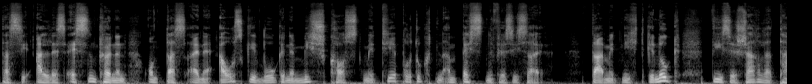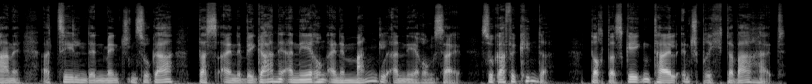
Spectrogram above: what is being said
dass sie alles essen können und dass eine ausgewogene Mischkost mit Tierprodukten am besten für sie sei. Damit nicht genug, diese Scharlatane erzählen den Menschen sogar, dass eine vegane Ernährung eine Mangelernährung sei, sogar für Kinder. Doch das Gegenteil entspricht der Wahrheit.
